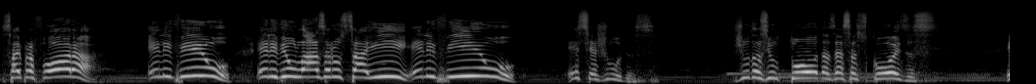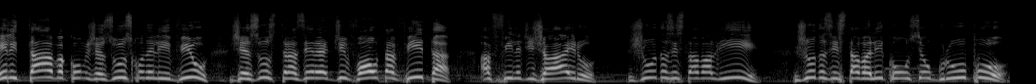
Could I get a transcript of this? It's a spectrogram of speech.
sai para fora. Ele viu, ele viu Lázaro sair, ele viu. Esse é Judas. Judas viu todas essas coisas. Ele estava com Jesus quando ele viu Jesus trazer de volta a vida a filha de Jairo. Judas estava ali. Judas estava ali com o seu grupo.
